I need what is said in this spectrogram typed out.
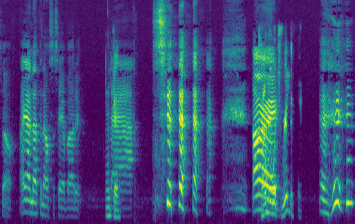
So I got nothing else to say about it. Okay. Nah. all Tell me right. what you really think.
